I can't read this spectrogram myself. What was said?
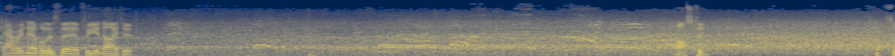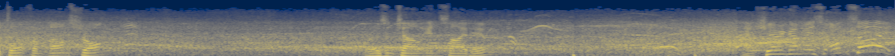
Gary Neville is there for United. Austin. He's got support from Armstrong. Rosenthal inside him. And Sheringham is onside.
